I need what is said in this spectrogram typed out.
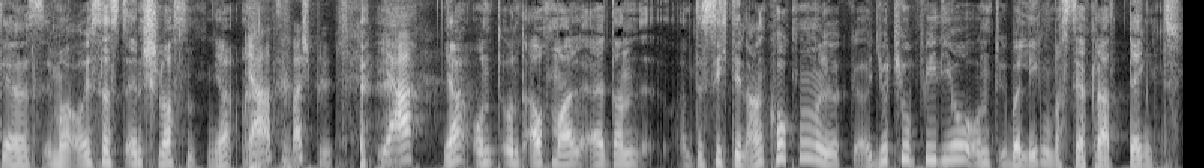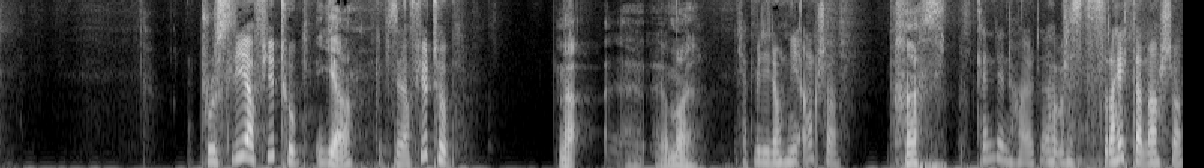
Der ist immer äußerst entschlossen, ja. Ja, zum Beispiel. Ja. Ja, und, und auch mal äh, dann das sich den angucken, äh, YouTube-Video und überlegen, was der gerade denkt. Bruce Lee auf YouTube? Ja. Gibt's den auf YouTube? Na, äh, hör mal. Ich habe mir die noch nie angeschaut. Was? Ich kenne den halt, aber das, das, reicht dann auch schon.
